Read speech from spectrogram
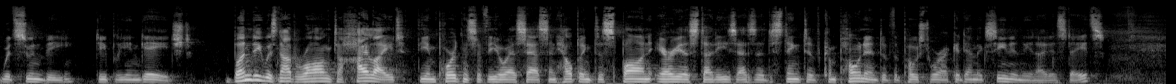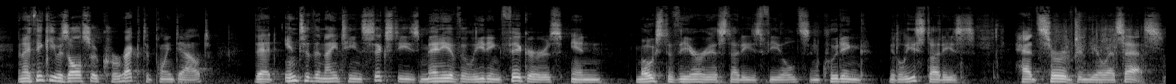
would soon be deeply engaged. Bundy was not wrong to highlight the importance of the OSS in helping to spawn area studies as a distinctive component of the post war academic scene in the United States. And I think he was also correct to point out that into the 1960s, many of the leading figures in most of the area studies fields, including Middle East studies, had served in the OSS.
